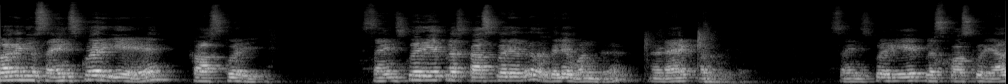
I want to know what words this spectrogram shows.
ಇವಾಗ ನೀವು sine square A cos square A sine square A plus cos square A ಅಂದ್ರೆ ಅದ್ರ ಬೆಲೆ ಒಂದು. ನಾ ಡೈರೆಕ್ಟ್ ಬರ್ಬೋದು sine square A plus cos square ಯಾವ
